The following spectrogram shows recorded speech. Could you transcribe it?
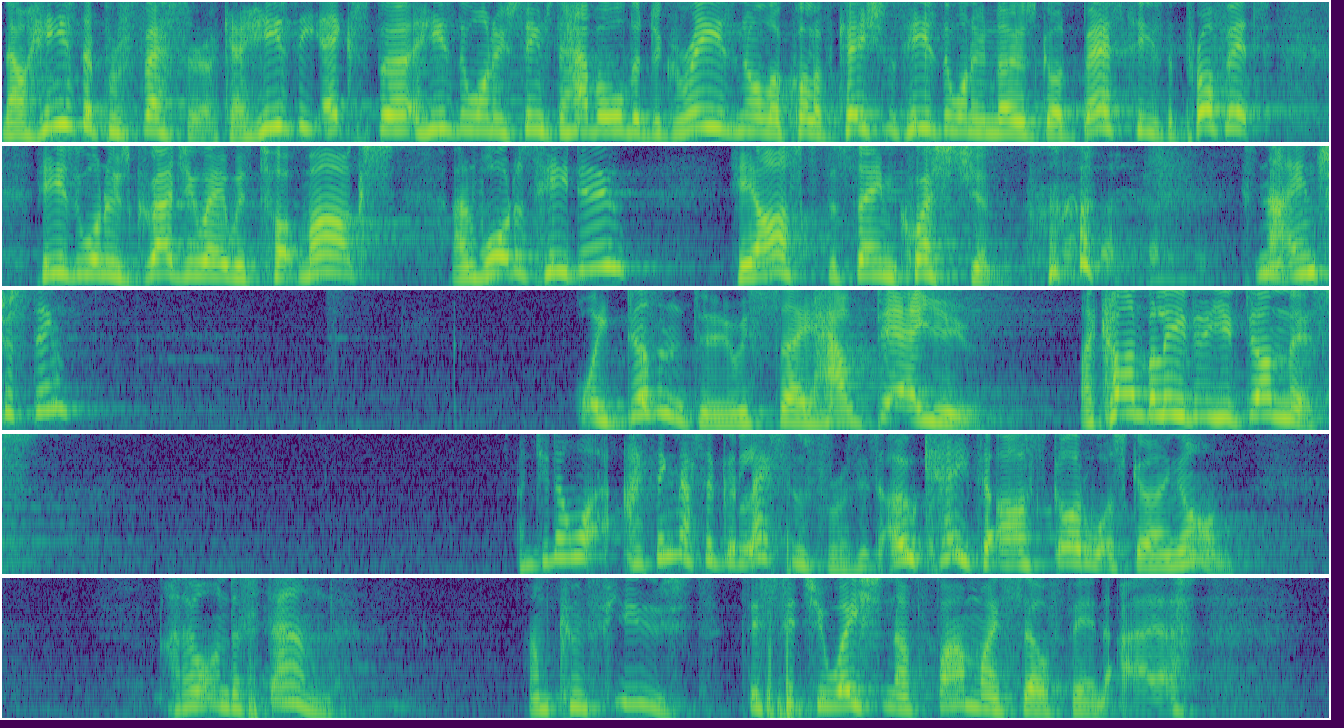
Now, he's the professor, okay? He's the expert. He's the one who seems to have all the degrees and all the qualifications. He's the one who knows God best. He's the prophet. He's the one who's graduated with top marks. And what does he do? He asks the same question. Isn't that interesting? What he doesn't do is say, How dare you? I can't believe that you've done this. And you know what? I think that's a good lesson for us. It's okay to ask God what's going on. I don't understand. I'm confused. This situation I've found myself in, I,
